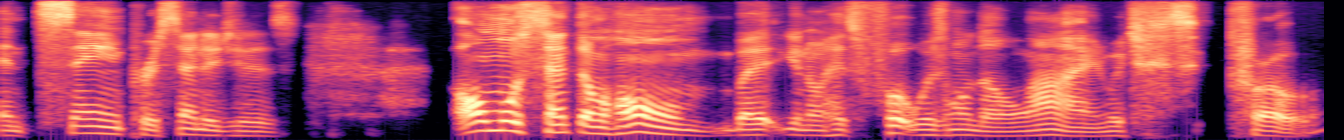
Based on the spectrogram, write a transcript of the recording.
insane percentages. Almost sent them home, but you know, his foot was on the line, which is pro.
